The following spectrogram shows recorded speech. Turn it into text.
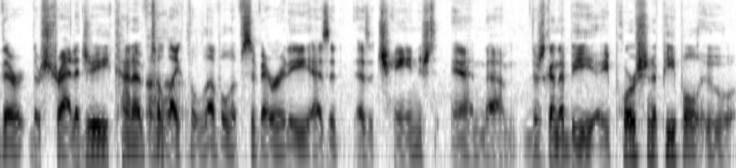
their their strategy kind of to like the level of severity as it as it changed, and um, there's going to be a portion of people who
